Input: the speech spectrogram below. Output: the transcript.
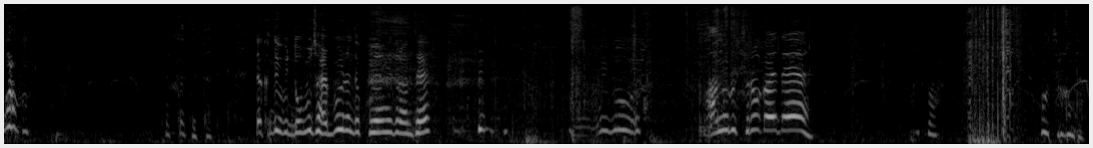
그럼. 됐다, 됐다, 됐다. 야, 근데 이거 너무 잘 보이는데, 고양이들한테? 이거, 안으로 들어가야 돼. 봐. 어, 들어간다.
